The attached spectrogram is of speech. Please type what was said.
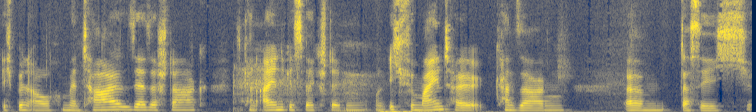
Ich bin auch mental sehr, sehr stark. Ich kann einiges wegstecken. Und ich für meinen Teil kann sagen, ähm, dass ich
